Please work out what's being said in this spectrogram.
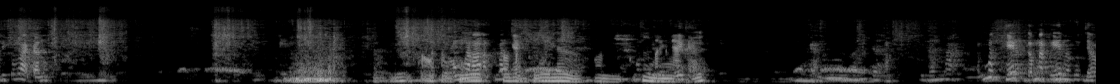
นี่ก็ว่ากัน นี่เข้าตรงนี้เข้าตรงนี้เนอร์มันคือมันหงายมักเฮ็ดกับมักเฮ็ดนะคุณเจ้า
